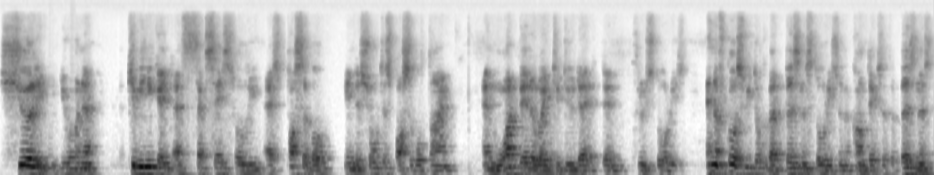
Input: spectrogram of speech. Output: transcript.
surely you want to communicate as successfully as possible in the shortest possible time. And what better way to do that than through stories? And of course, we talk about business stories in the context of a business,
